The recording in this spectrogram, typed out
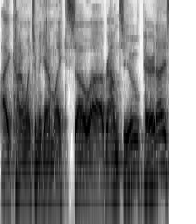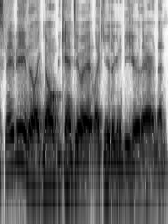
I kind of went to him again. I'm like, so uh, round two, Paradise, maybe? And they're like, nope, you can't do it. Like you're either going to be here or there. And then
